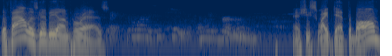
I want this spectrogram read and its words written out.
The foul is going to be on Perez. As she swiped at the ball.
